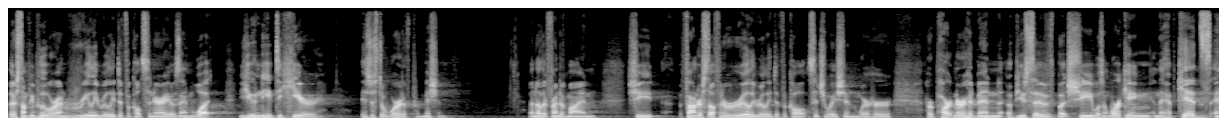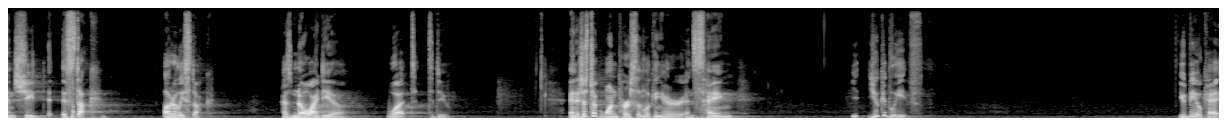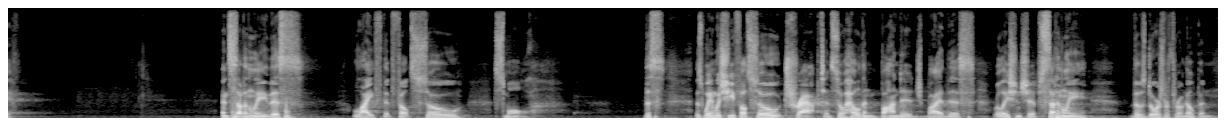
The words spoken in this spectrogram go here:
There are some people who are in really, really difficult scenarios, and what you need to hear is just a word of permission. Another friend of mine, she found herself in a really, really difficult situation where her, her partner had been abusive, but she wasn't working, and they have kids, and she is stuck, utterly stuck, has no idea what to do. And it just took one person looking at her and saying, You could leave. You'd be okay. And suddenly, this life that felt so small, this, this way in which she felt so trapped and so held in bondage by this relationship, suddenly those doors were thrown open.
